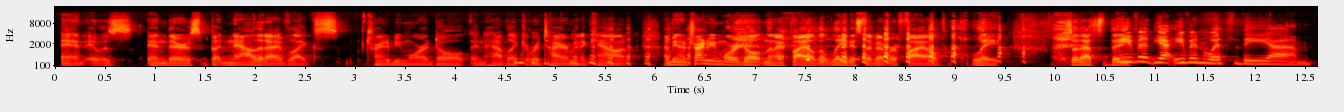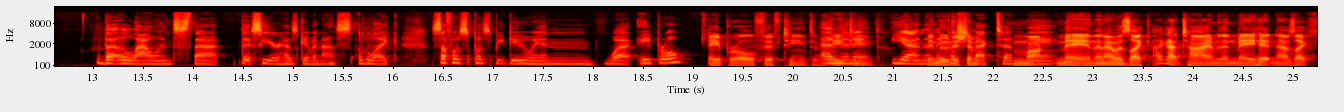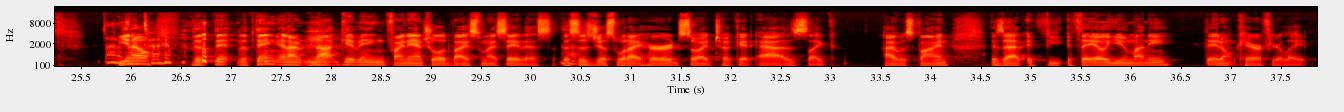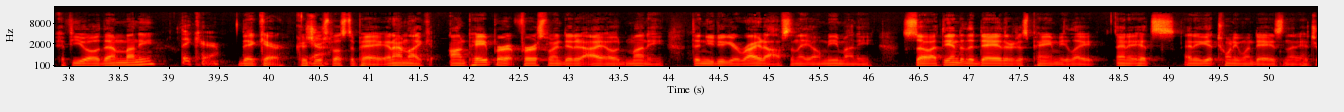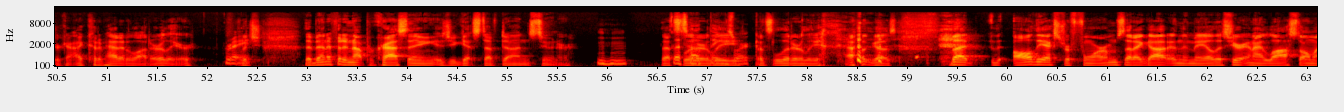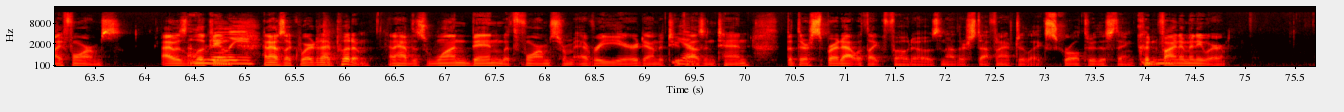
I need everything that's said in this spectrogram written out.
and it was and there's but now that i've like trying to be more adult and have like a retirement account i mean i'm trying to be more adult and then i file the latest i've ever filed late so that's the thing even yeah even with the um the allowance that this year has given us of like stuff was supposed to be due in what April april 15th or And 18th then it- yeah, and then they pushed it back to May. Mm-hmm. may and then i was like i got time and then may hit and i was like you know time. the th- the thing and i'm not giving financial advice when i say this. This Uh-huh. is just what i heard so i took it as like i was fine is that if you, if they owe you money they don't care if you're late. If you owe them money they care. they care because you're supposed to pay. And i'm like on paper at first when i did it i owed money. Then you do your write-offs and they owe me money. So at the end of the day they're just paying me late. And it hits and you get 21 days and then it hits your account. I could have had it a lot earlier Right. which the benefit of not procrastinating is you get stuff done sooner mm-hmm. that's, That's literally that's literally how it goes but all the extra forms that i got in the mail this year and i lost all my forms I was looking Oh, really? and I was like, where did I put them? And I have this one bin with forms from every year down to 2010, but they're spread out with like photos and other stuff. And I have to like scroll through this thing. Couldn't find them anywhere.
